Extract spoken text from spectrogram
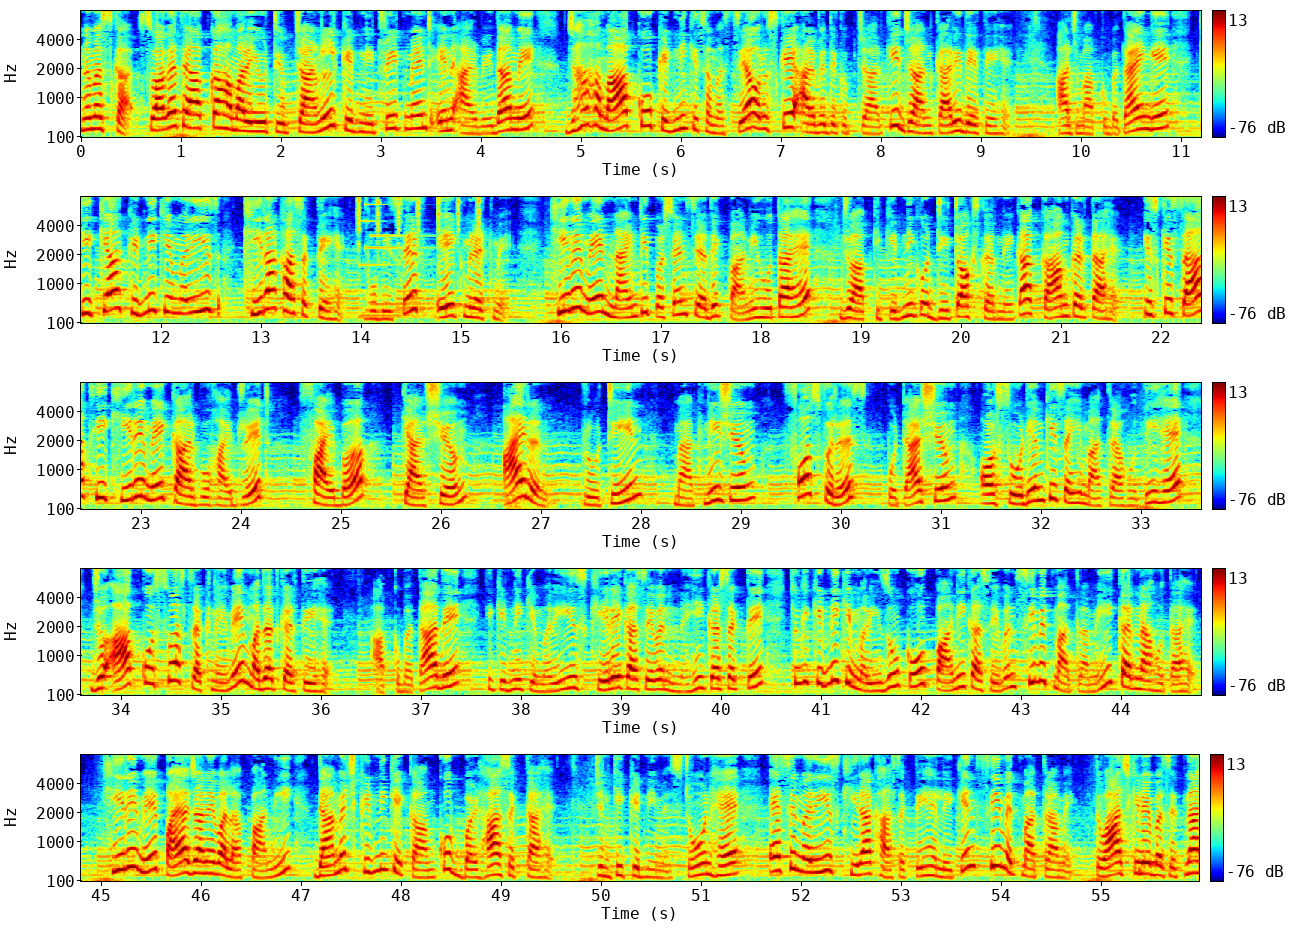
नमस्कार, स्वागत है आपका हमारे YouTube channel kidney treatment in Ayurveda में, जहाँ हम आपको किडनी की समस्या और उसके आयुर्वेदिक उपचार की जानकारी देते हैं। आज हम आपको बताएँगे कि क्या किडनी के मरीज़ खीरा खा सकते हैं, वो भी सिर्फ़ एक मिनट में। खीरे में 90 परसेंट से अधिक पानी होता है, जो आपकी किडनी को डिटॉक्स करने का काम करता है। इसके साथ ही खीरे में carbohydrate fibre calcium iron protein magnesium phosphorus, potassium और सोडियम की सही मात्रा होती है, जो आपको स्वस्थ रखने में मदद करती है। आपको बता दें कि किडनी के मरीज़ खीरे का सेवन नहीं कर सकते, क्योंकि किडनी के मरीजों को पानी का सेवन सीमित मात्रा में ही करना होता है। खीरे में पाया जाने वाला पानी डैमेज किडनी के काम को बढ़ा सकता है। जिनकी किडनी में स्टोन है, ऐसे मरीज़ खीरा खा सकते हैं, लेकिन सीमित मात्रा में। तो आज के लिए बस इतना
